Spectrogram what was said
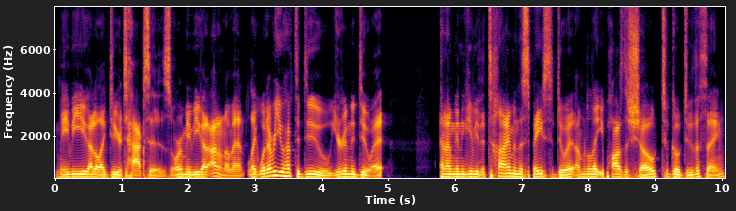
maybe you got to like do your taxes or maybe you got I don't know man. Like whatever you have to do, you're going to do it. And I'm going to give you the time and the space to do it. I'm going to let you pause the show to go do the thing.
